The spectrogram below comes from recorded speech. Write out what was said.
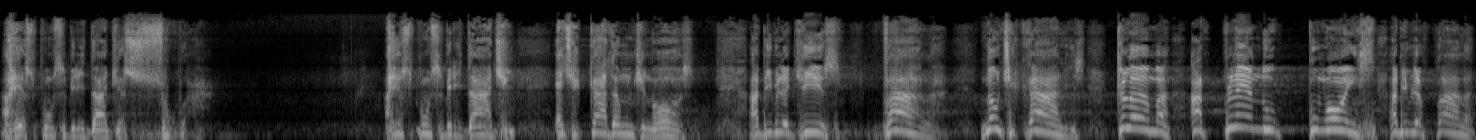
a responsabilidade é sua. A responsabilidade é de cada um de nós. A Bíblia diz: fala, não te cales, clama a pleno pulmões. A Bíblia fala:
